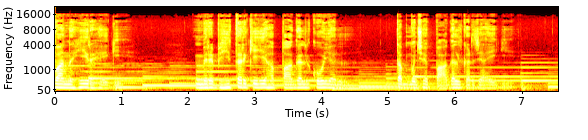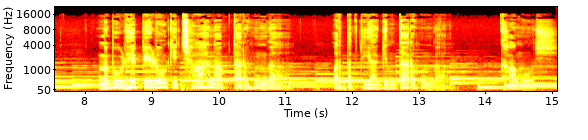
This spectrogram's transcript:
वह नहीं रहेगी। मेरे भीतर की यह पागल कोयल तब मुझे पागल कर जाएगी। मैं बूढ़े पेड़ों की छाह नापता रहूँगा। और पत्तियाँ गिनता रहूँगा। खामोश।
